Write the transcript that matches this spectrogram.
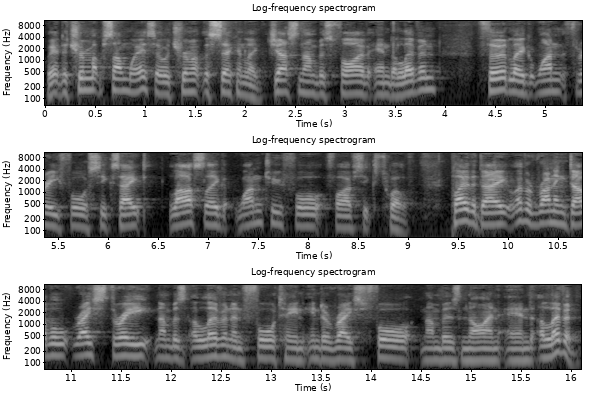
We had to trim up somewhere, so we'll trim up the second leg. Just numbers 5 and 11. Third leg, 1, 3, 4, 6, 8. Last leg, 1, 2, 4, 5, 6, 12. Play of the day, we'll have a running double. Race 3, numbers 11 and 14 into race 4, numbers 9 and 11.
